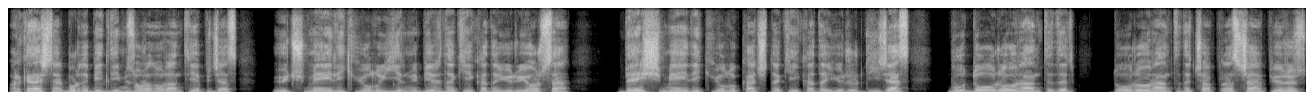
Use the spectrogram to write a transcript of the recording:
Arkadaşlar burada bildiğimiz oran orantı yapacağız. 3M'lik yolu 21 dakikada yürüyorsa 5M'lik yolu kaç dakikada yürür diyeceğiz. Bu doğru orantıdır. Doğru orantıda çapraz çarpıyoruz.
